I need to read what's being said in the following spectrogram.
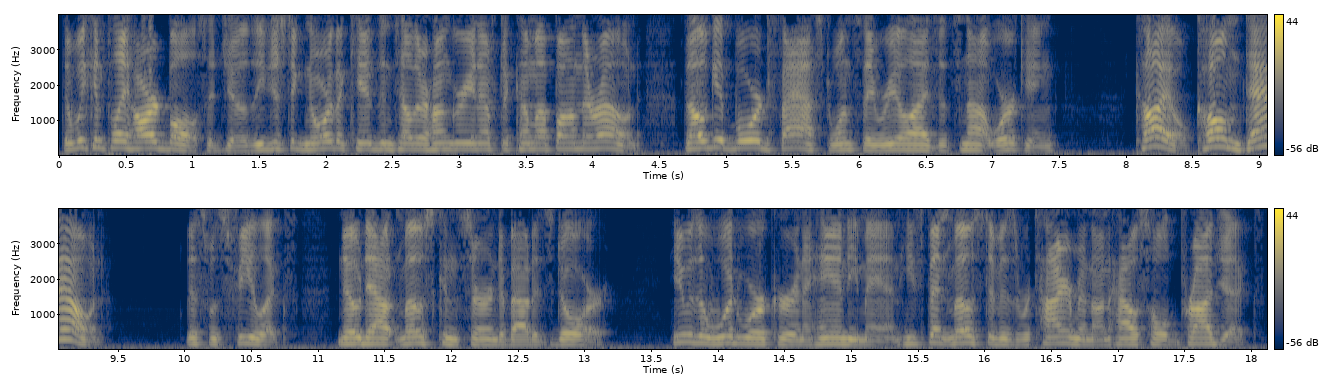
Then we can play hardball, said Josie. Just ignore the kids until they're hungry enough to come up on their own. They'll get bored fast once they realize it's not working. Kyle, calm down! This was Felix, no doubt most concerned about his door. He was a woodworker and a handyman. He spent most of his retirement on household projects.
